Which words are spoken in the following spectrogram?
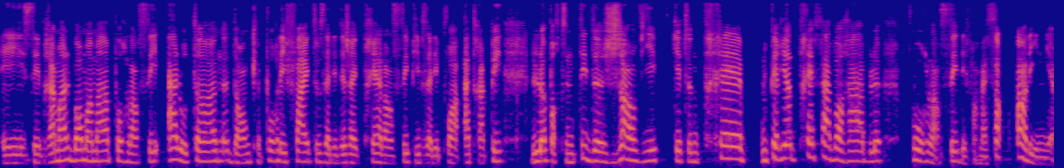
Et c'est vraiment le bon moment pour lancer à l'automne. Donc, pour les fêtes, vous allez déjà être prêt à lancer puis vous allez pouvoir attraper l'opportunité de janvier, qui est une, très, une période très favorable pour lancer des formations en ligne.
